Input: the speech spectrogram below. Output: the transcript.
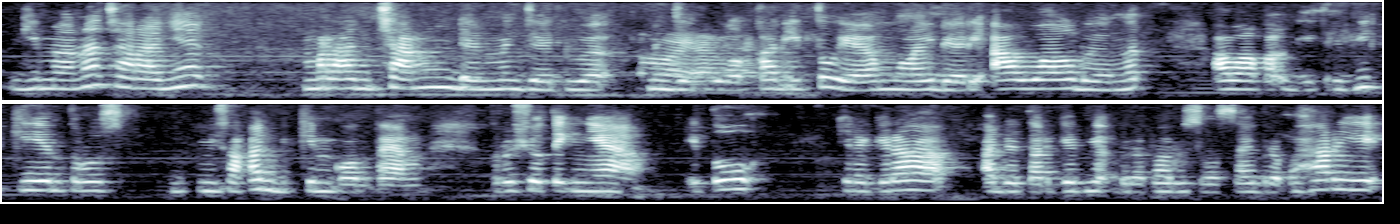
gimana caranya merancang dan menjadwal oh, menjadwalkan ya. itu ya mulai dari awal banget awal Kak Gayatri bikin terus misalkan bikin konten terus syutingnya itu kira-kira ada target nggak berapa harus selesai berapa hari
